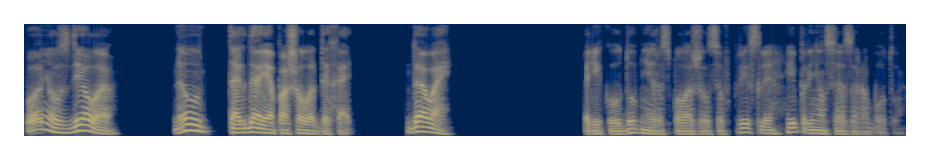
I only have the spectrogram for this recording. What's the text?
«Понял, сделаю». «Ну, тогда я пошел отдыхать». «Давай». Рика удобнее расположился в кресле и принялся за работу.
